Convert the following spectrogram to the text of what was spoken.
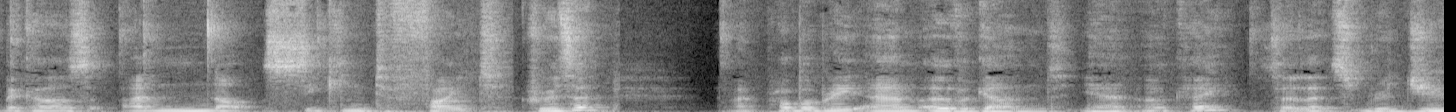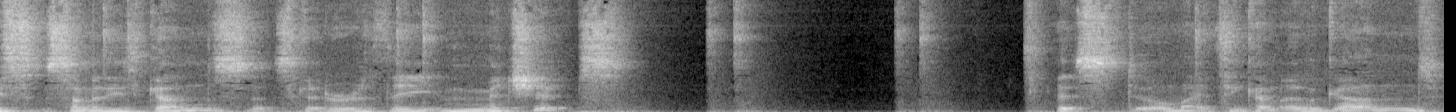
because I'm not seeking to fight cruiser. I probably am overgunned. Yeah, okay. So let's reduce some of these guns. Let's get rid of the midships. It still might think I'm overgunned.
